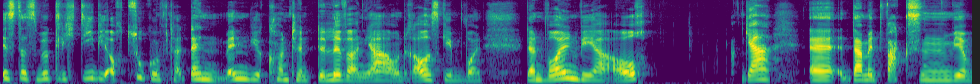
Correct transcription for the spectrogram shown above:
Ist das wirklich die, die auch Zukunft hat? Denn wenn wir Content delivern, ja, und rausgeben wollen, dann wollen wir ja auch ja, äh, damit wachsen, wir,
